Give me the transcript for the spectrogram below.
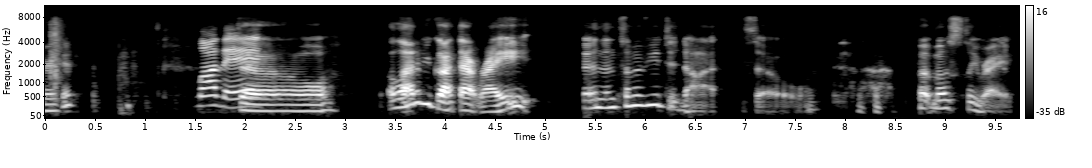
very good. Love it. So a lot of you got that right, and then some of you did not. So, but mostly right.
